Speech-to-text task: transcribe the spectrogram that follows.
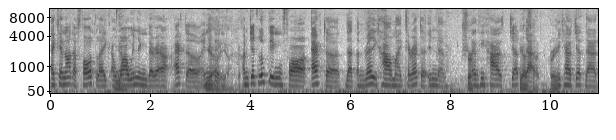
I cannot afford like a yeah. winning director actor or anything. Yeah, yeah, yeah. I'm just looking for actor that already have my character in them. Sure. And he has just he has that. that. He has just that.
